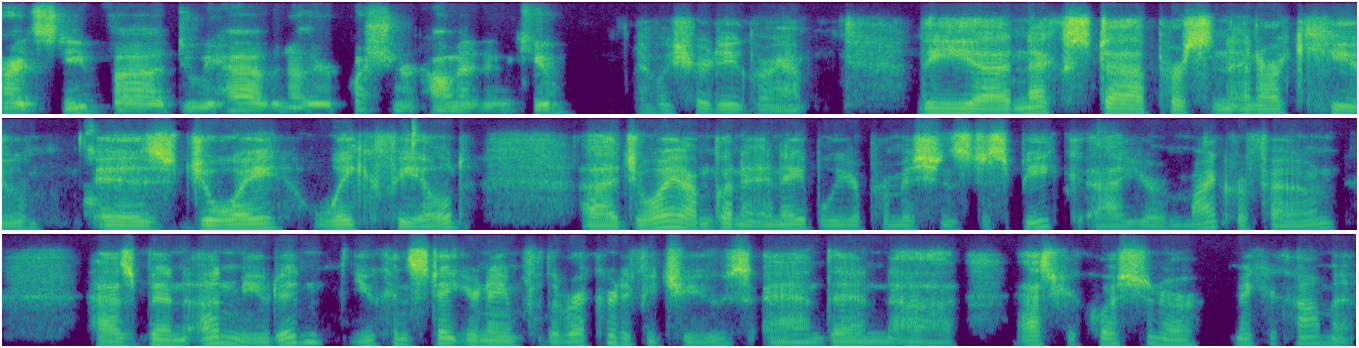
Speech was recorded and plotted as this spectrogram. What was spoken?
All right, Steve, uh, do we have another question or comment in the queue? We sure do, Grant. The uh, next uh, person in our queue is Joy Wakefield. Uh, Joy, I'm going to enable your permissions to speak. Uh, Your microphone has been unmuted. You can state your name for the record if you choose, and then uh, ask your question or make your comment.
